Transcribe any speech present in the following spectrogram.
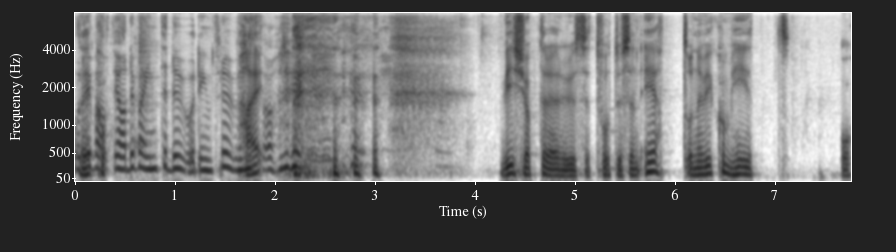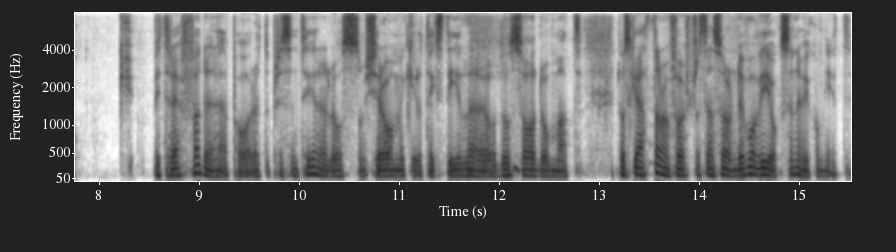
Och det det var, kom- ja, det var inte du och din fru Nej. alltså. Vi köpte det här huset 2001 och när vi kom hit och vi träffade det här paret och presenterade oss som keramiker och textilare och då sa de att, då skrattade de först och sen sa de, det var vi också när vi kom hit.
